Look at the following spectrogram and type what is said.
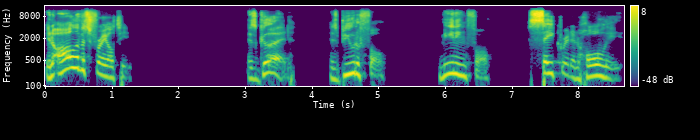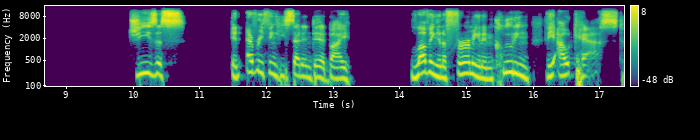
in all of its frailty as good, as beautiful, meaningful, sacred, and holy. Jesus, in everything he said and did, by loving and affirming and including the outcast.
